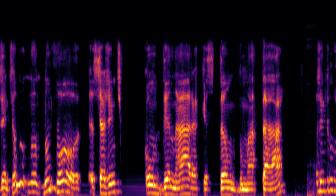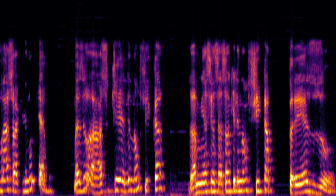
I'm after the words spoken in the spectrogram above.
gente, eu não, não, não vou. Se a gente condenar a questão do matar, a gente não vai achar que ele não quebra. Mas eu acho que ele não fica. A minha sensação é que ele não fica preso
